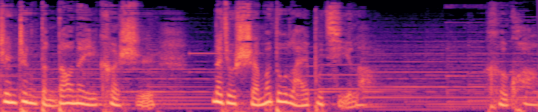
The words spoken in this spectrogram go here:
真正等到那一刻时，那就什么都来不及了。何况，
